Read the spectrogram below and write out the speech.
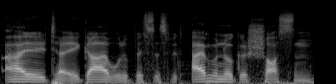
Alter, egal wo du bist. Es wird einfach nur geschossen.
